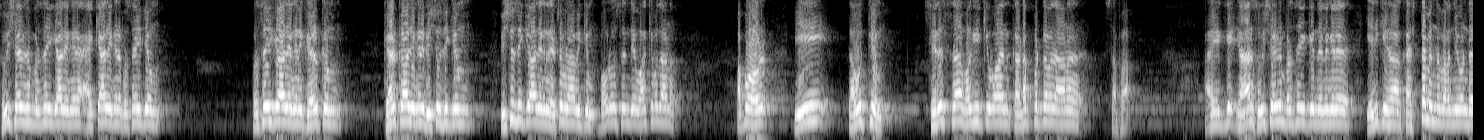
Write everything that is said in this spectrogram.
സുവിശേഷം പ്രസംഗിക്കാതെ എങ്ങനെ അയക്കാതെ എങ്ങനെ പ്രസംഗിക്കും? പ്രസംഗിക്കാതെ എങ്ങനെ കേൾക്കും? കേൾക്കാതെ എങ്ങനെ വിശ്വസിക്കും? വിശ്വസിക്കാതെ എങ്ങനെ രക്ഷപ്രാപിക്കും പൗലോസിന്റെ വാക്യം അതാണ്. അപ്പോൾ ഈ ദൗത്യം ശിരസ വഹിക്കുവാൻ കടപ്പെട്ടവരാണ് സഭ. അയക്ക് ഞാൻ സുവിശേഷം പ്രസംഗിക്കുന്നില്ലെങ്കിൽ എനിക്ക് കഷ്ടമെന്ന് പറഞ്ഞുകൊണ്ട്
